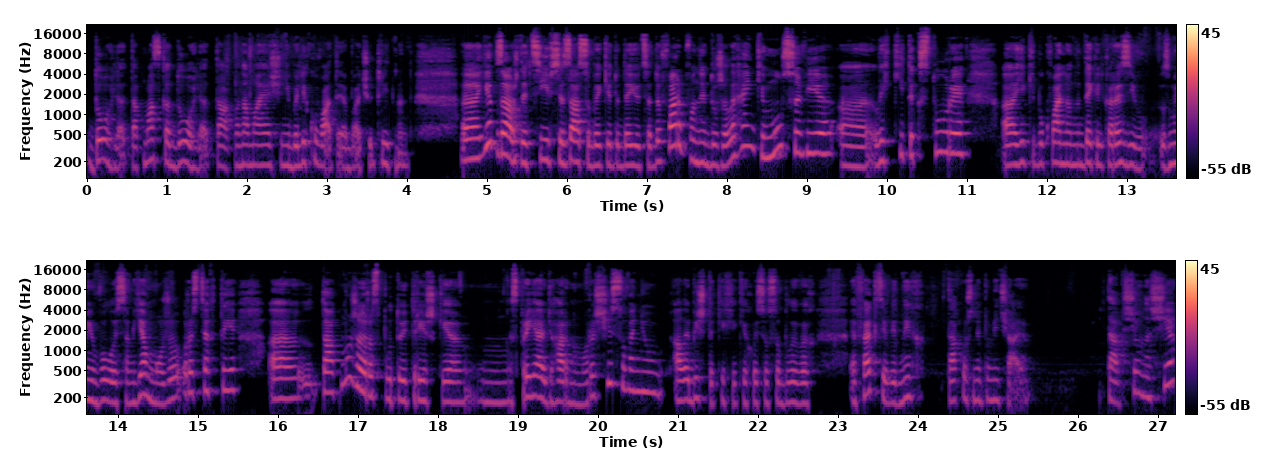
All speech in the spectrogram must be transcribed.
догляд, так, маска догляд, так, вона має ще ніби лікувати, я бачу, трітмент. Е, як завжди, ці всі засоби, які додаються до фарб, вони дуже легенькі, мусові, е, легкі текстури, е, які буквально на декілька разів з моїм волоссям я можу розтягти. Так, може, розпутують трішки, сприяють гарному розчісуванню, але більш таких якихось особливих ефектів від них також не помічаю. Так, що в нас ще?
